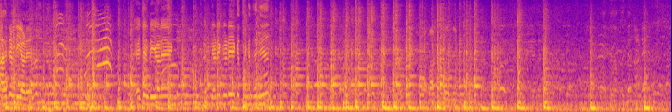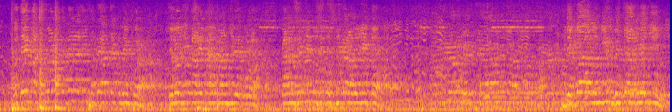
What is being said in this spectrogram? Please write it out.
ਆਹ ਝੰਡੀ ਵਾਲੇ ਆ ਨਾ। ਇਹ ਝੰਡੀ ਵਾਲੇ ਕਿਹੜੇ ਕਿਹੜੇ ਆ, ਕਿੱਥੇ ਕਿੱਥੇ ਦੇ ਆ? ਚਲੋ ਜੀ ਕਾਲੇ ਪਹਿਲਵਾਨ ਜੀ ਦੇ ਕੋਲ ਕਰਮ ਸਿੰਘ ਜੀ ਤੁਸੀਂ ਕੁਸ਼ਤੀ ਕਰਾ ਦਿਓ ਜੀ ਇੱਕ। ਜੱਗਾ ਆਲਮਗੀਰ ਵਿੱਚ ਆ ਜਵੇ ਜੀ।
